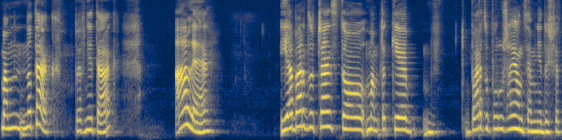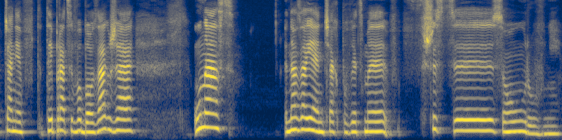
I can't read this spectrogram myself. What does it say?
mam, no tak, pewnie tak. Ale ja bardzo często mam takie bardzo poruszające mnie doświadczenie w tej pracy w obozach, że u nas na zajęciach, powiedzmy, wszyscy są równi.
